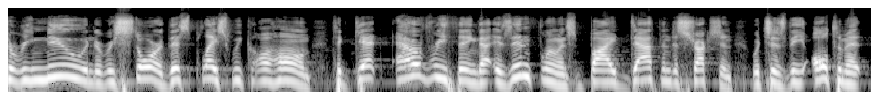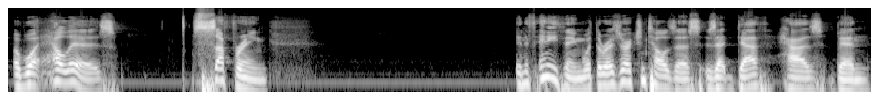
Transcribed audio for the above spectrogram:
to renew and to restore this place we call home, to get everything that is influenced by death and destruction, which is the ultimate of what hell is suffering. And if anything, what the resurrection tells us is that death has been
